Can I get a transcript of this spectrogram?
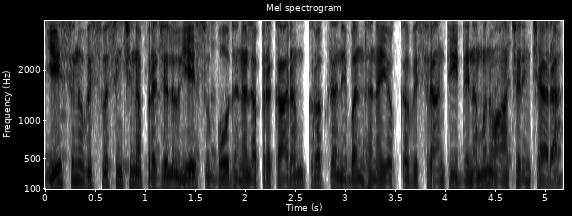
యేసును విశ్వసించిన ప్రజలు యేసు బోధనల ప్రకారం క్రొత్త నిబంధన యొక్క విశ్రాంతి దినమును ఆచరించారా?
